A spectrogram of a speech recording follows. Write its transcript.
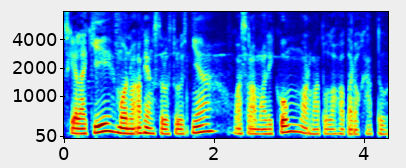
Sekali lagi, mohon maaf yang setulus-tulusnya. Wassalamualaikum warahmatullahi wabarakatuh.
